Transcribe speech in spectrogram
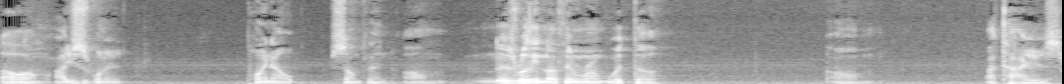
um, I just want to point out something. Um, there's really nothing wrong with the um, attires,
